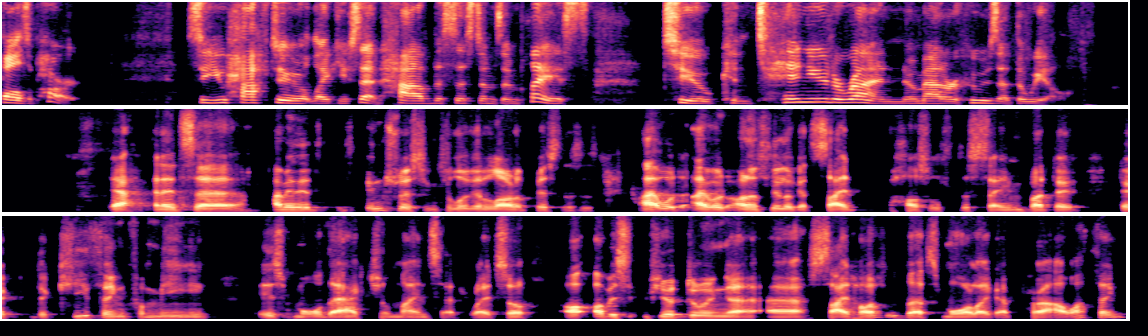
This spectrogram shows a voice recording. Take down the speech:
falls apart. So you have to, like you said, have the systems in place to continue to run no matter who's at the wheel. Yeah, and it's uh, I mean it's, it's interesting to look at a lot of businesses. I would I would honestly look at side hustles the same, but the the, the key thing for me is more the actual mindset, right? So obviously, if you're doing a, a side hustle, that's more like a per hour thing.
